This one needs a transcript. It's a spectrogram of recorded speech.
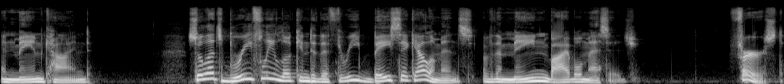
and mankind. So let's briefly look into the three basic elements of the main Bible message. First,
